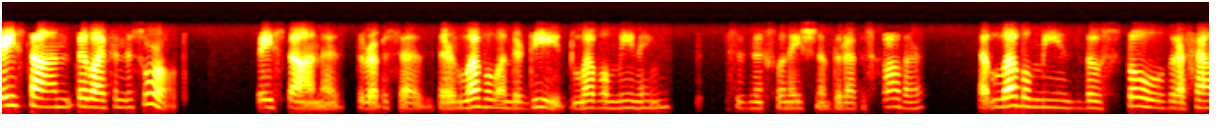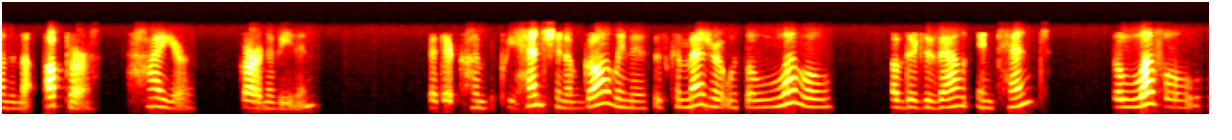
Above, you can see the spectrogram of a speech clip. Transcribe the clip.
based on their life in this world, based on, as the Rebbe says, their level and their deeds. Level meaning, this is an explanation of the Rebbe's father, that level means those souls that are found in the upper higher Garden of Eden, that their comprehension of godliness is commensurate with the level of their devout intent, the level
